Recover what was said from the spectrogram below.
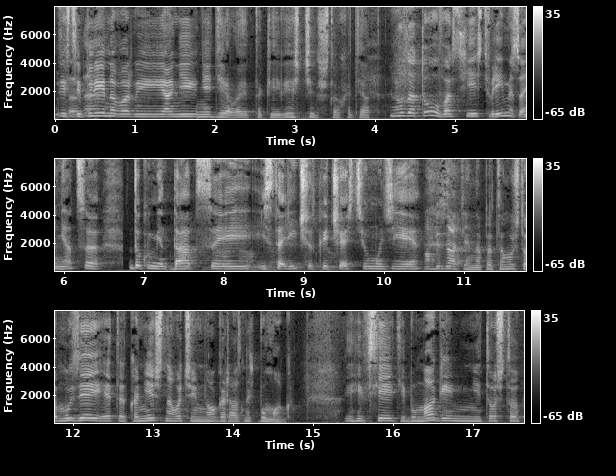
дисциплинированные, и они не делают такие вещи, что хотят. Но зато у вас есть время заняться документацией, да, да, исторической да, частью музея. Обязательно, потому что музей – это, конечно, очень много разных бумаг. И все эти бумаги не то, что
